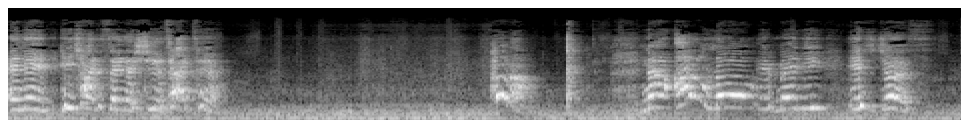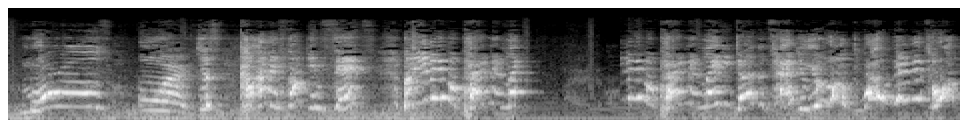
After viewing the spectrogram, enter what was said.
and then he tried to say that she attacked him. Hold on. Now I don't know if maybe it's just morals or just common fucking sense, but even if a pregnant even if a pregnant lady does attack you, you won't throw them into a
